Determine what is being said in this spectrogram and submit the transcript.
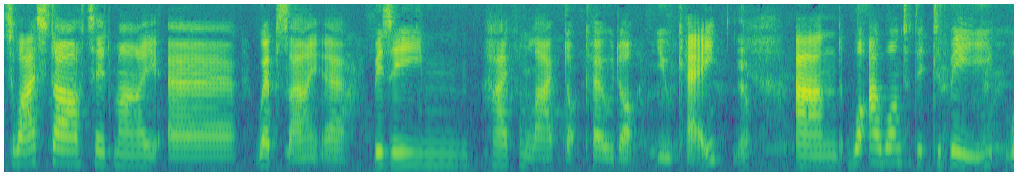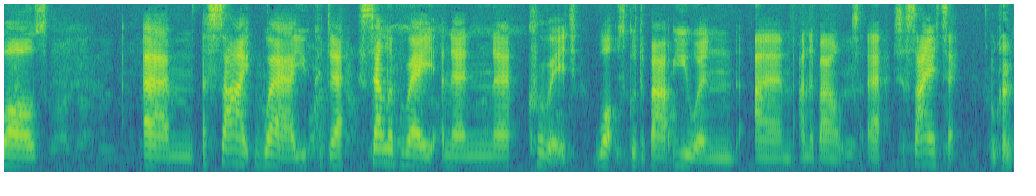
So I started my uh, website, uh, busy-life.co.uk, Yep. and what I wanted it to be was um, a site where you could uh, celebrate and encourage what's good about you and um, and about uh, society. Okay.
